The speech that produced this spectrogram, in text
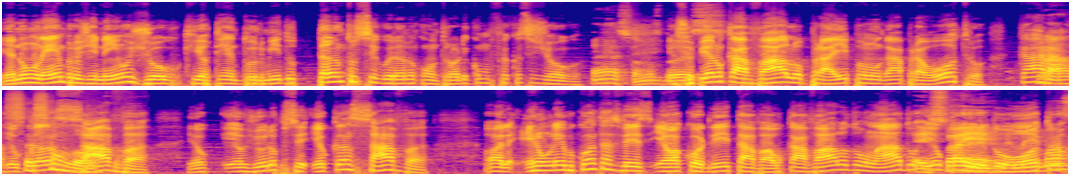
Eu não lembro de nenhum jogo que eu tenha dormido tanto segurando o controle como foi com esse jogo. É, somos dois. Eu subia no cavalo pra ir pra um lugar pra outro. Cara, Nossa, eu cansava. Eu, eu juro pra você, eu cansava. Olha, eu não lembro quantas vezes eu acordei e tava o cavalo de um lado é e o cavalo do é outro.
